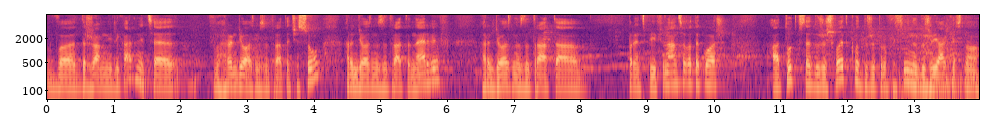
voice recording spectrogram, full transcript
в державній лікарні це грандіозна затрата часу, грандіозна затрата нервів, грандіозна затрата, в принципі, і фінансова також. А тут все дуже швидко, дуже професійно, дуже якісно.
